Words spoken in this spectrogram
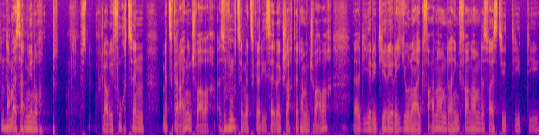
Mhm. Damals hatten wir noch, ich müsste glaube ich, 15 Metzgereien in Schwabach. Also 15 mhm. Metzger, die selber geschlachtet haben in Schwabach, äh, die ihre Tiere regional gefahren haben, dahin gefahren haben. Das heißt, die, die, die,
